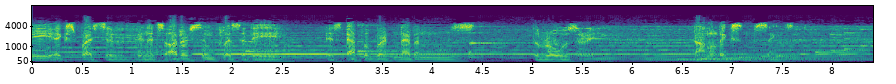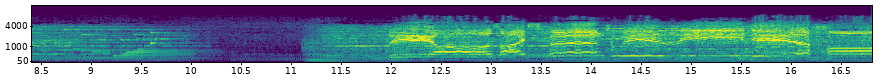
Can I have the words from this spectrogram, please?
expressive in its utter simplicity is Ethelbert Nevin's The Rosary. Donald Dickson sings it. The hours I spent with thee, dear heart,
